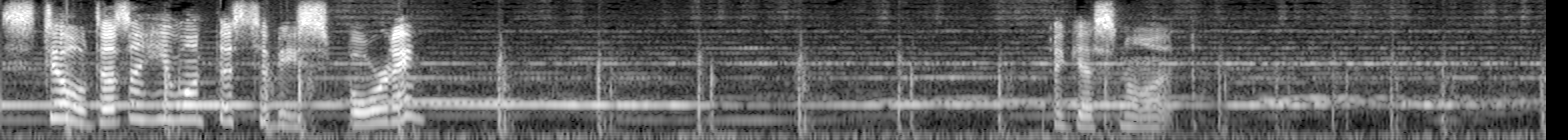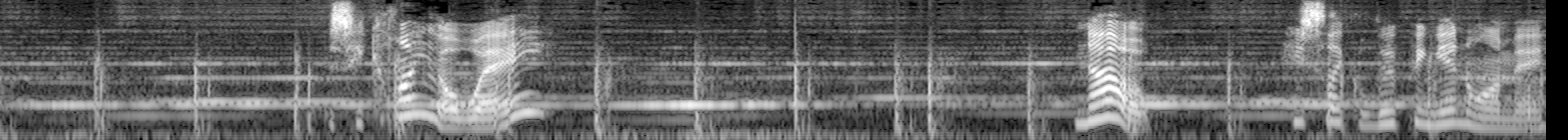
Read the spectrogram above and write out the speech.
Still, doesn't he want this to be sporting? I guess not. Is he going away? No. He's like looping in on me.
